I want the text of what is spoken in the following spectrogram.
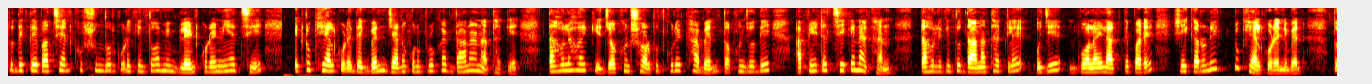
তো দেখতে পাচ্ছেন, খুব সুন্দর করে কিন্তু আমি ব্লেন্ড করে নিয়েছি। একটু খেয়াল করে দেখবেন যেন কোনো প্রকার দানা না থাকে। তাহলে হয় কি, যখন শরবত করে খাবেন, তখন যদি আপনি এটা ছেঁকে না খান, তাহলে কিন্তু দানা থাকলে ওই যে গলায় লাগতে পারে, সেই কারণে একটু খেয়াল করে নেবেন। তো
